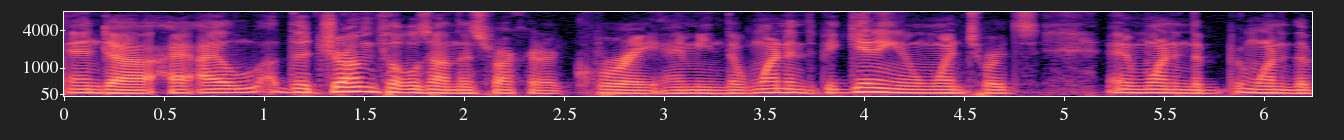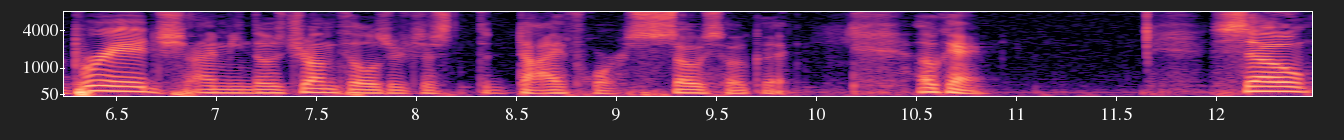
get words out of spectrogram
And uh, I, I, the drum fills on this record are great. I mean, the one in the beginning and one towards, and one in the one in the bridge. I mean, those drum fills are just to die for. So so good. Okay, so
